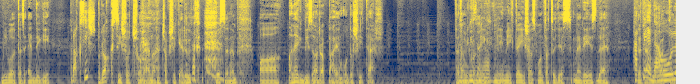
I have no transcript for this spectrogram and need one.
mi volt az eddigi Praxis? praxisod során, na hát csak sikerült, köszönöm, a, a legbizarrabb pályamódosítás. Tehát amikor még, még, még te is azt mondtad, hogy ez merész, de Hát de például,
